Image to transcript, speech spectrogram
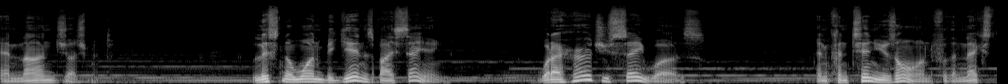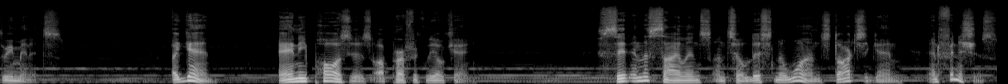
and non judgment. Listener one begins by saying, What I heard you say was, and continues on for the next three minutes. Again, any pauses are perfectly okay. Sit in the silence until listener one starts again and finishes.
